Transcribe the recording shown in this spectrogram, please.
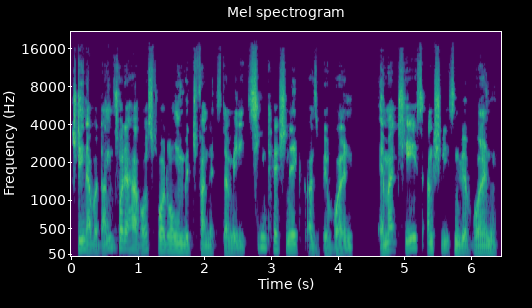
stehen aber dann vor der Herausforderung mit vernetzter Medizintechnik. Also wir wollen MRTs anschließen, wir wollen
